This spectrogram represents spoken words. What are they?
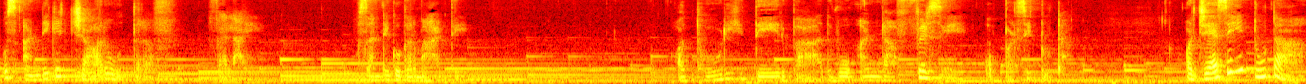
उस अंडे के चारों तरफ़ फैलाई। उस अंडे को गर्माहट दी। और थोड़ी देर बाद वो अंडा फिर से ऊपर से टूटा। और जैसे ही टूटा,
